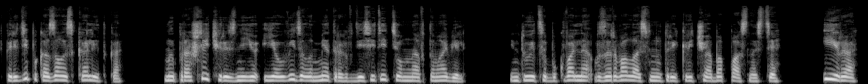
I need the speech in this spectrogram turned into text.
Впереди показалась калитка. Мы прошли через нее, и я увидела метрах в десяти темный автомобиль. Интуиция буквально взорвалась внутри, крича об опасности. «Ира!»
